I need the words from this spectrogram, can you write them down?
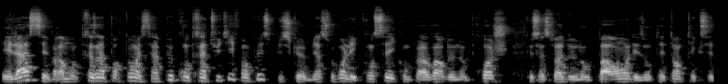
Et là, c'est vraiment très important et c'est un peu contre-intuitif en plus, puisque bien souvent les conseils qu'on peut avoir de nos proches, que ce soit de nos parents, des oncles etc.,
